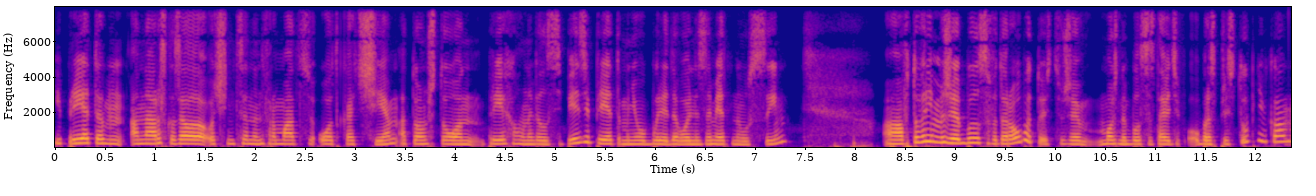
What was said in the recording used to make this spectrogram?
И при этом она рассказала очень ценную информацию о ткаче, о том, что он приехал на велосипеде, при этом у него были довольно заметные усы. А в то время же был фоторобот, то есть уже можно было составить образ преступника.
